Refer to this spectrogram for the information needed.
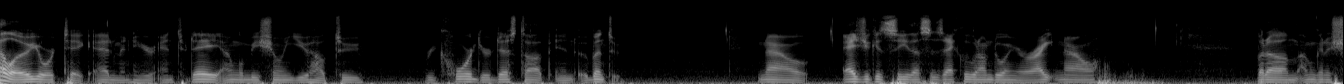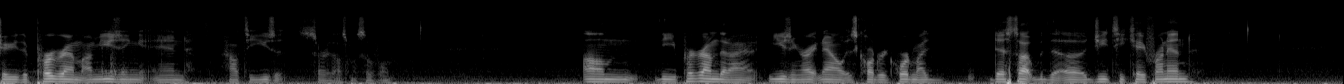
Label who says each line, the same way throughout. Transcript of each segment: Speaker 1: Hello, your tech admin here, and today I'm going to be showing you how to record your desktop in Ubuntu. Now, as you can see, that's exactly what I'm doing right now. But um, I'm going to show you the program I'm using and how to use it. Sorry, that was my cell phone. Um, the program that I'm using right now is called Record My Desktop with the uh, GTK front end.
